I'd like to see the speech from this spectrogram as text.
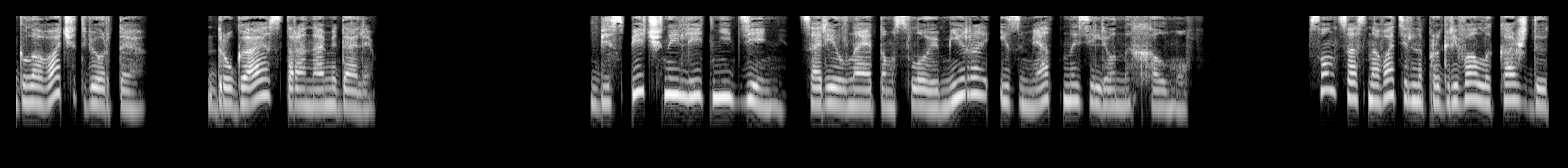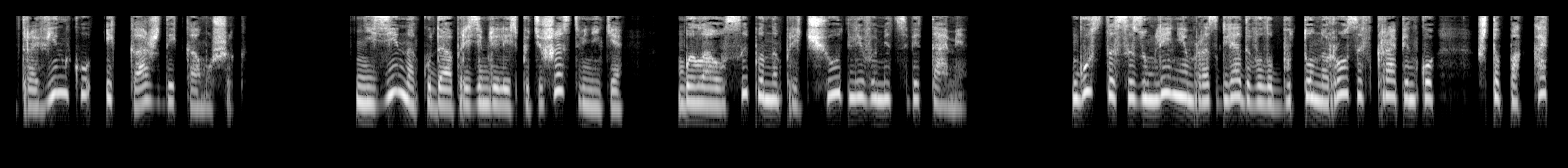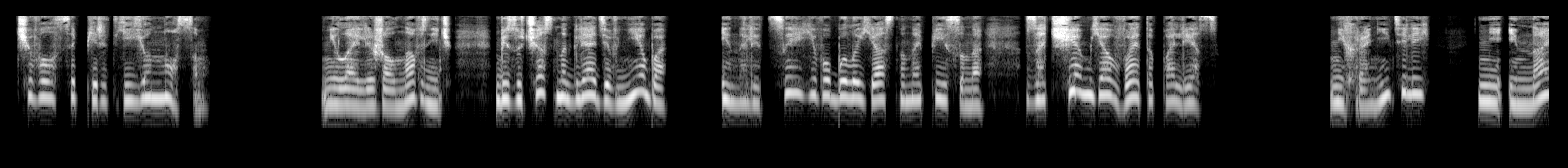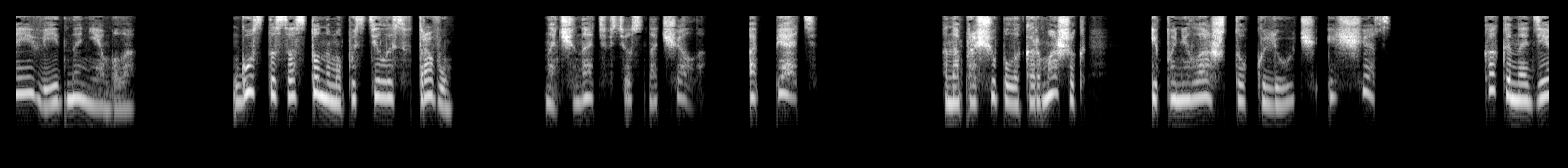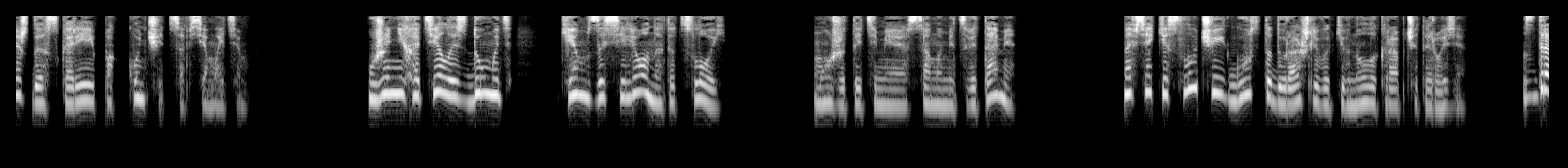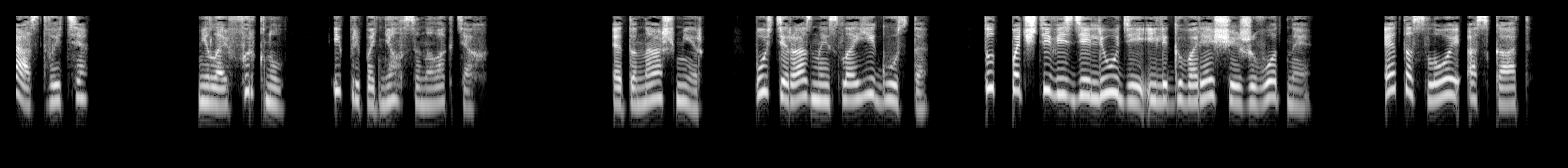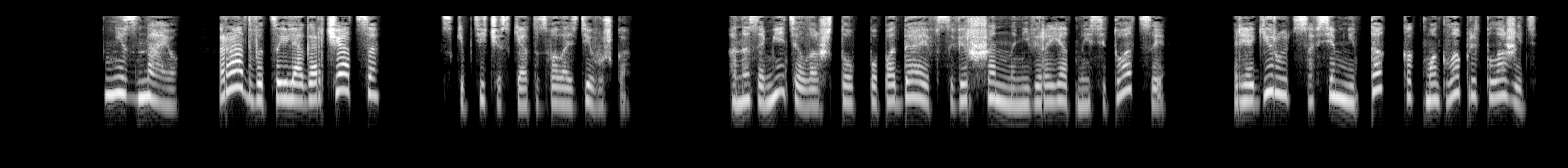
Глава четвертая. Другая сторона медали. Беспечный летний день царил на этом слое мира из мятно-зеленых холмов. Солнце основательно прогревало каждую травинку и каждый камушек. Низина, куда приземлились путешественники, была усыпана причудливыми цветами. Густо с изумлением разглядывала бутон розы в крапинку — что покачивался перед ее носом. Нилай лежал навзничь, безучастно глядя в небо, и на лице его было ясно написано «Зачем я в это полез?» Ни хранителей, ни иная видно не было. Густо со стоном опустилась в траву. Начинать все сначала. Опять. Она прощупала кармашек и поняла, что ключ исчез как и надежда скорее покончить со всем этим. Уже не хотелось думать, кем заселен этот слой. Может, этими самыми цветами? На всякий случай густо дурашливо кивнула крапчатой розе. «Здравствуйте!» Нилай фыркнул и приподнялся на локтях. «Это наш мир, пусть и разные слои густо. Тут почти везде люди или говорящие животные. Это слой аскат. «Не знаю, радоваться или огорчаться», — скептически отозвалась девушка. Она заметила, что, попадая в совершенно невероятные ситуации, реагирует совсем не так, как могла предположить.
